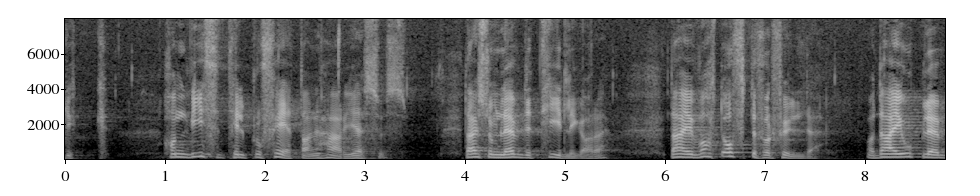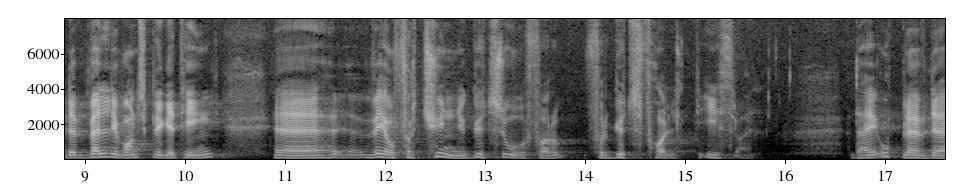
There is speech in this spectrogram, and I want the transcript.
dykk. Han viser til profetene her, Jesus de som levde tidligere, de ble ofte forfulgte. Og de opplevde veldig vanskelige ting eh, ved å forkynne Guds ord for, for Guds folk Israel. De opplevde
